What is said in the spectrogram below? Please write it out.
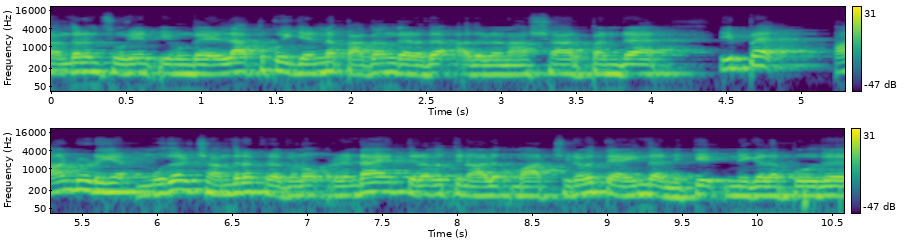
சந்திரன் சூரியன் இவங்க எல்லாத்துக்கும் என்ன பகங்கிறத அதில் நான் ஷேர் பண்ணுறேன் இப்போ ஆண்டுடைய முதல் சந்திர கிரகணம் ரெண்டாயிரத்தி இருபத்தி நாலு மார்ச் இருபத்தி ஐந்து அன்னைக்கு நிகழப்போகுது.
